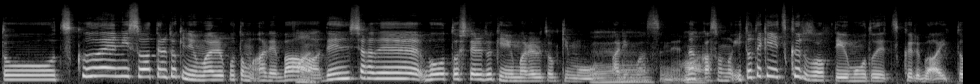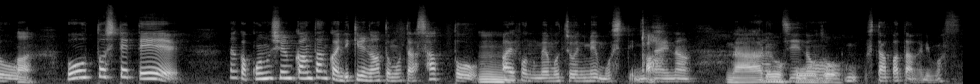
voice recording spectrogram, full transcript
と、机に座ってる時に生まれることもあれば、はい。電車でぼーっとしてる時に生まれる時もありますね。へーなんかその意図的に作るぞっていうモードで作る場合と、はぼーっとしててなんかこの瞬間単価にできるなと思ったらさっとうん。iPhone のメモ帳にメモしてみたいな感じのど2パターンあります。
